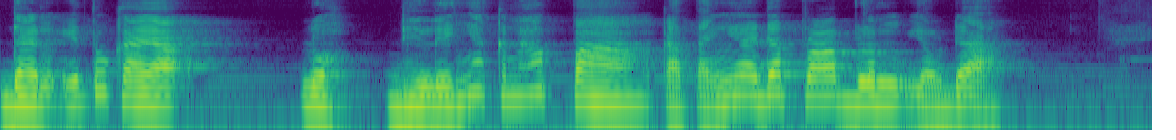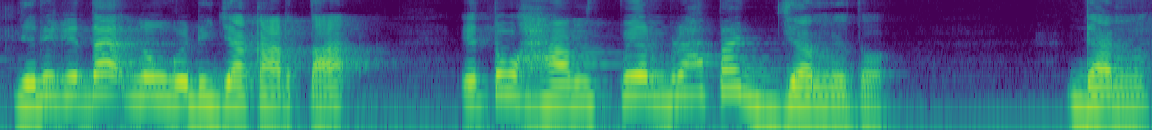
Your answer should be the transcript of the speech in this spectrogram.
Dan itu kayak loh delaynya kenapa? Katanya ada problem. Ya udah. Jadi kita nunggu di Jakarta itu hampir berapa jam itu. Dan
